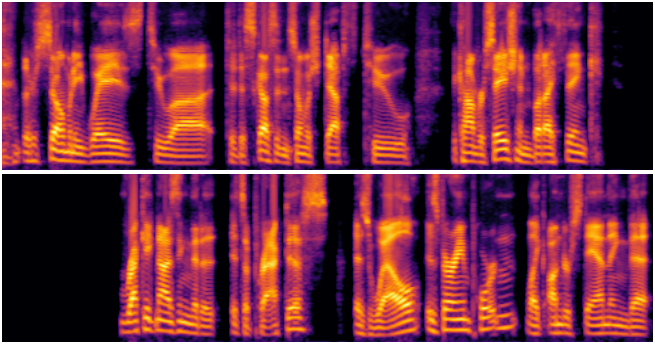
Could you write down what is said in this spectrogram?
there's so many ways to uh to discuss it in so much depth to the conversation but i think recognizing that it, it's a practice as well is very important. Like understanding that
